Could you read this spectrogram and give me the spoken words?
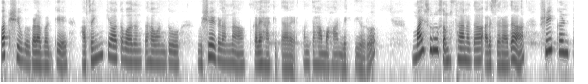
ಪಕ್ಷಿಗಳ ಬಗ್ಗೆ ಅಸಂಖ್ಯಾತವಾದಂತಹ ಒಂದು ವಿಷಯಗಳನ್ನು ಕಲೆ ಹಾಕಿದ್ದಾರೆ ಅಂತಹ ಮಹಾನ್ ವ್ಯಕ್ತಿಯವರು. ಮೈಸೂರು ಸಂಸ್ಥಾನದ ಅರಸರಾದ ಶ್ರೀಕಂಠ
